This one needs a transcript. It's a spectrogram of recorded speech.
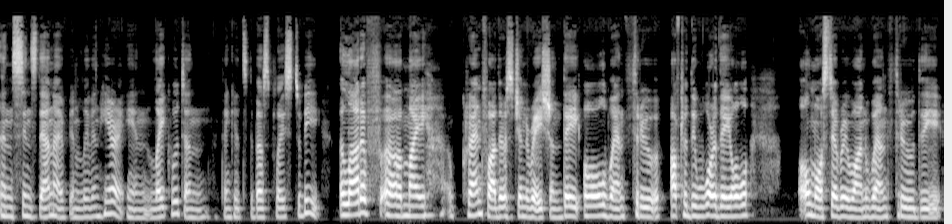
and since then, I've been living here in Lakewood, and I think it's the best place to be a lot of uh, my grandfather's generation, they all went through, after the war, they all, almost everyone went through the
